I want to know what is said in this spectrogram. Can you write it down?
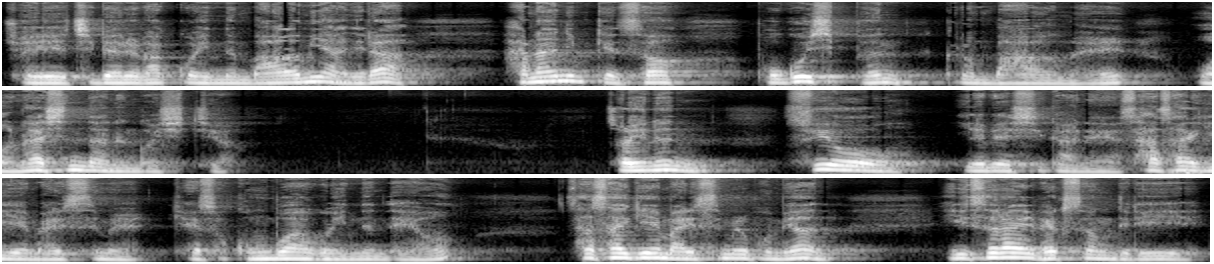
죄의 지배를 받고 있는 마음이 아니라 하나님께서 보고 싶은 그런 마음을 원하신다는 것이죠. 저희는 수요 예배 시간에 사사기의 말씀을 계속 공부하고 있는데요. 사사기의 말씀을 보면 이스라엘 백성들이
